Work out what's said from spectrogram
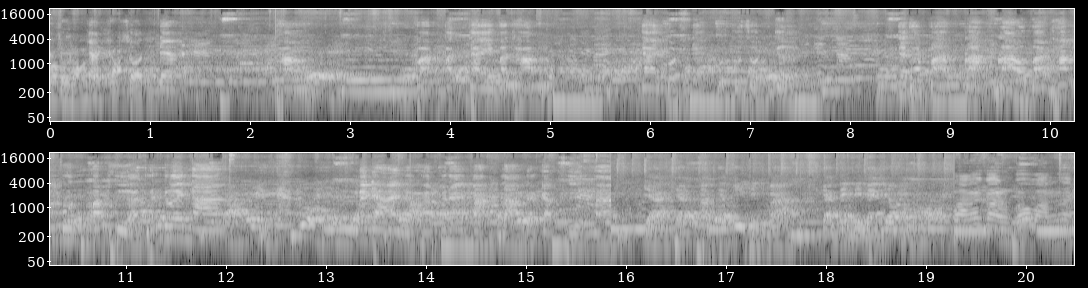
วงหลวงจาเสร็กจก่กุอนศลเนี่ย ทำฝากปัจจัยมาทำได้ผลเนี่ยบุญกุศลเกิด แต่ถ้าปากเปล่าเปล่ามาทำบุญมาเผื่อท่านด้วยนะไม่ได้หรอกครับก็ได้ปากเปล่าแล้วกลับคืนมา อยากจะทำแค่ยี่สิบบาทแต่ไม่มีแบงค์ย่อยวางไว้ก่อนก็วางเลย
